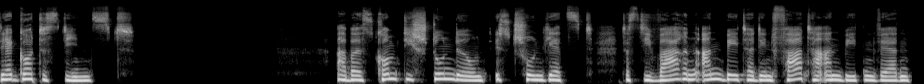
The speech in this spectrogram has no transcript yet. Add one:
Der Gottesdienst. Aber es kommt die Stunde und ist schon jetzt, dass die wahren Anbeter den Vater anbeten werden,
